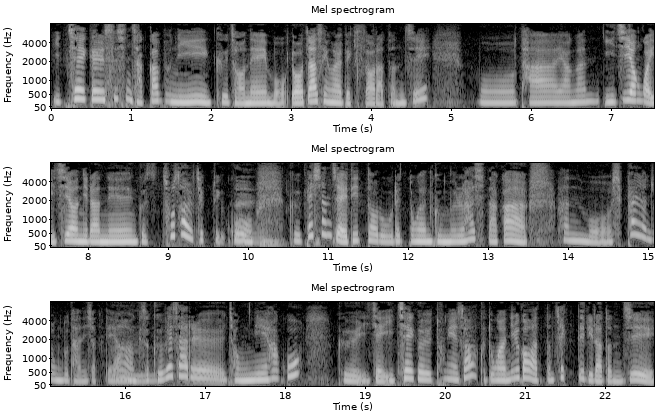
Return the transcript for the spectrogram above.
이 책을 쓰신 작가분이 그 전에 뭐 여자 생활 백서라든지 뭐 다양한 이지연과 이지연이라는 그 소설 책도 있고 네. 그 패션지 에디터로 오랫동안 근무를 하시다가 한 뭐 18년 정도 다니셨대요. 음. 그래서 그 회사를 정리하고 그 이제 이 책을 통해서 그동안 읽어왔던 책들이라든지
